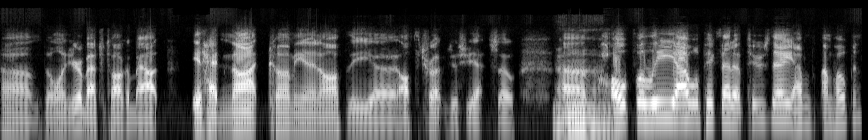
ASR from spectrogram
um, the one you're about to talk about, it had not come in off the uh, off the truck just yet. So um, Ah. hopefully, I will pick that up Tuesday. I'm I'm hoping.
